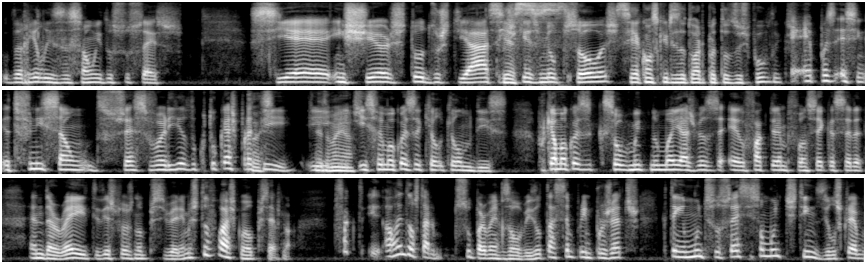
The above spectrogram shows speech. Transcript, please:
da realização e do sucesso se é encheres todos os teatros, se é 15 mil pessoas. Se é conseguires atuar para todos os públicos. É, é, pois, é assim, a definição de sucesso varia do que tu queres para pois, ti. E, isso foi uma coisa que ele, que ele me disse. Porque é uma coisa que soube muito no meio, às vezes, é o facto de Guilherme Fonseca ser underrated e as pessoas não perceberem. Mas tu falaste com ele, percebes? Não. de facto, e- além de ele estar super bem resolvido, ele está sempre em projetos que têm muito sucesso e são muito distintos. Ele escreve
